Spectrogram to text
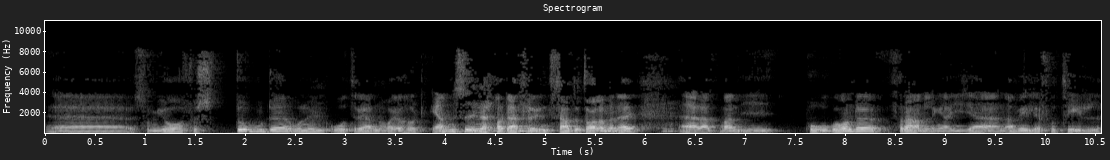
Eh, som jag förstod det, och nu återigen har jag hört en sida och därför är det intressant att tala med dig. Är att man i pågående förhandlingar gärna ville få till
